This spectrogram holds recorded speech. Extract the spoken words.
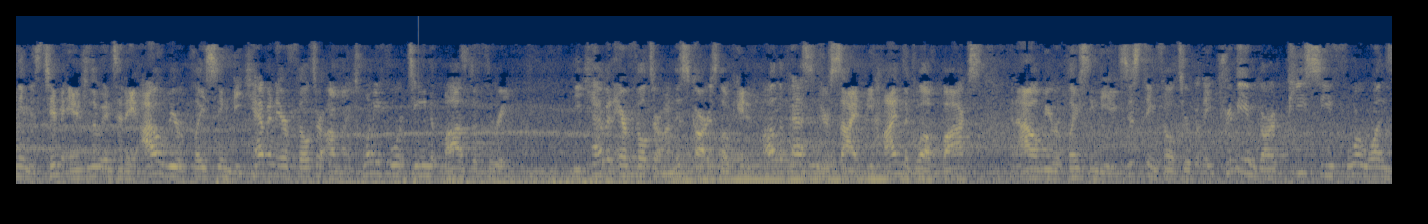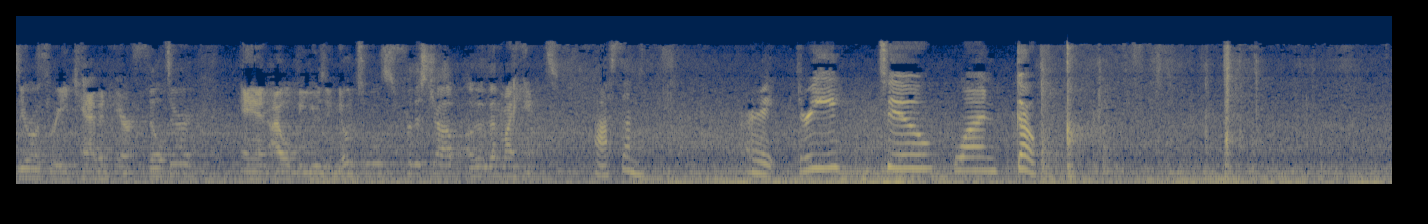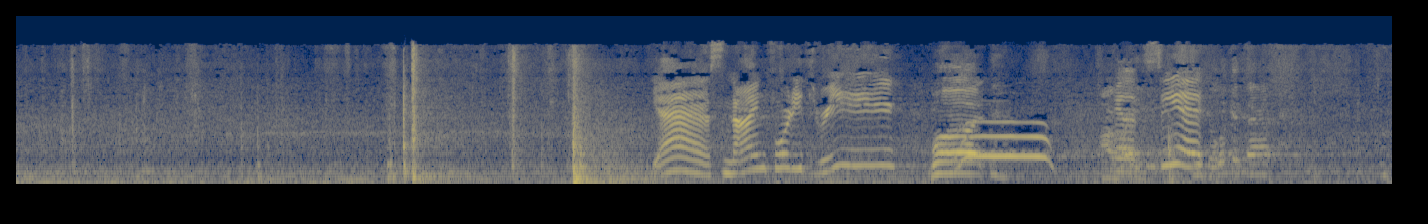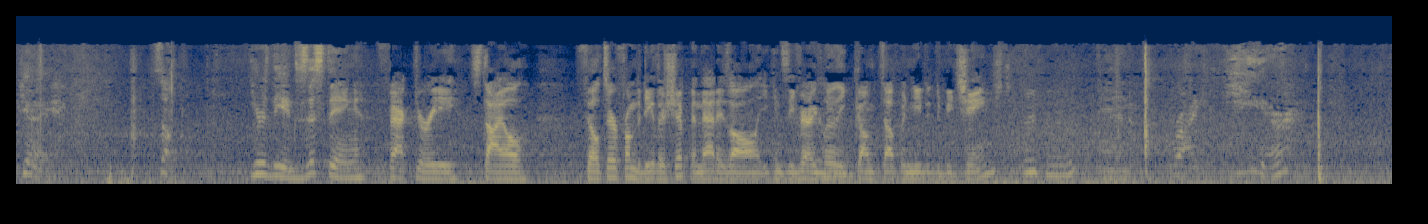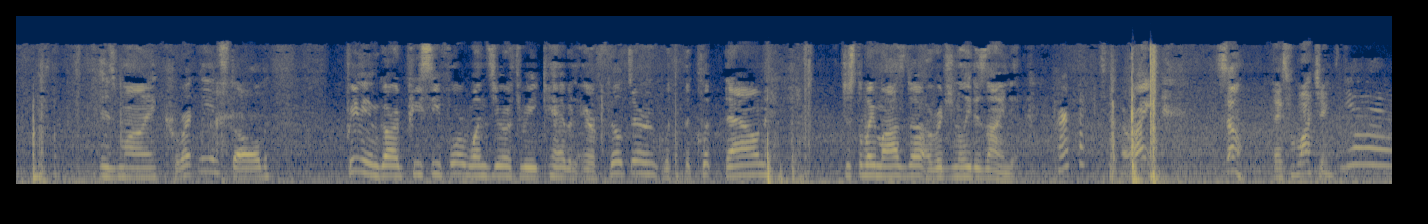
my name is Tim Angelou and today I will be replacing the cabin air filter on my 2014 Mazda 3. The cabin air filter on this car is located on the passenger side behind the glove box and I will be replacing the existing filter with a Premium Guard PC4103 cabin air filter and I will be using no tools for this job other than my hands. Awesome. All right, three, two, one, go. Yes, 943. What? Woo! All Okay, right, let's see it. Take a look at that. Okay. So, here's the existing factory style filter from the dealership, and that is all. You can see very clearly gunked up and needed to be changed. Mm-hmm. And right here is my correctly installed Premium Guard PC4103 cabin air filter with the clip down, just the way Mazda originally designed it. Perfect. All right. So, thanks for watching. Yay.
